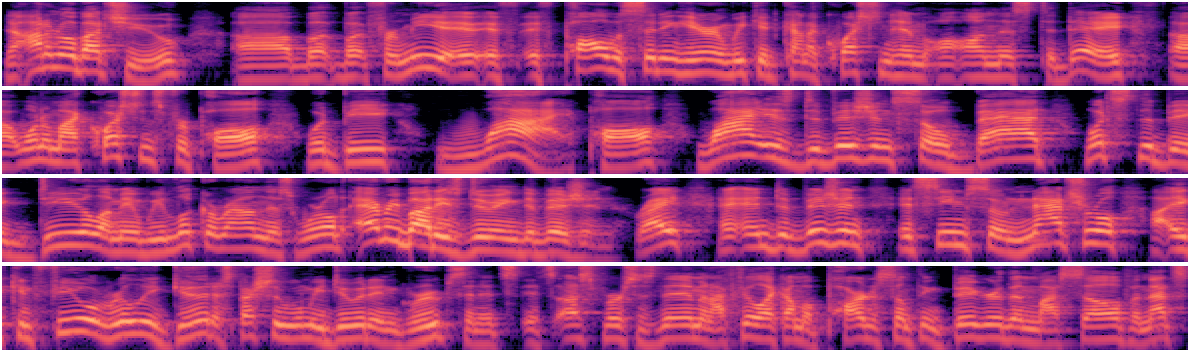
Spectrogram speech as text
Now, I don't know about you, uh, but, but for me, if, if Paul was sitting here and we could kind of question him on this today, uh, one of my questions for Paul would be why, Paul? Why is division so bad? What's the big deal? I mean, we look around this world, everybody's doing division, right? And, and division, it seems so natural. Uh, it can feel really good, especially when we do it in groups and it's, it's us versus them. And I feel like I'm a part of something bigger than myself. And that's,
